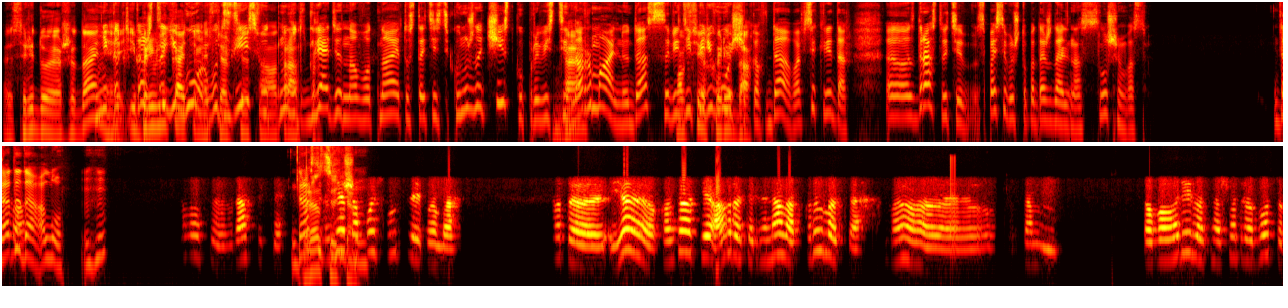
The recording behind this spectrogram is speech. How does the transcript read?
э, средой ожидания Мне, и кажется, привлекательностью Егор, вот здесь вот, ну, вот, глядя на, вот, на эту статистику, нужно чистку провести да. нормальную, да, среди перевозчиков. Рядах. Да, во всех рядах. Э, здравствуйте, спасибо, что подождали нас. Слушаем вас. Да-да-да, алло. Угу. Здравствуйте. Здравствуйте. У меня такой случай было. Вот э, я, когда агротерминал открылся, мы э, там договорилась насчет работы,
